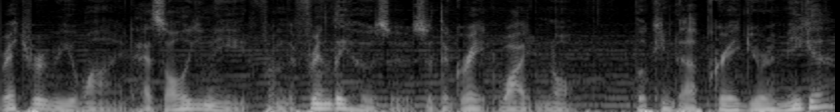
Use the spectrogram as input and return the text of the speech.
Retro Rewind has all you need from the friendly hosers of the Great White North. Looking to upgrade your Amiga?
